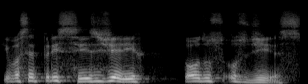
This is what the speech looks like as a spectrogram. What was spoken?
que você precisa ingerir todos os dias.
